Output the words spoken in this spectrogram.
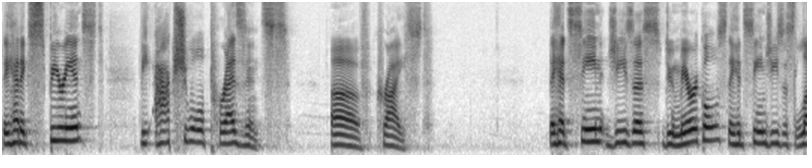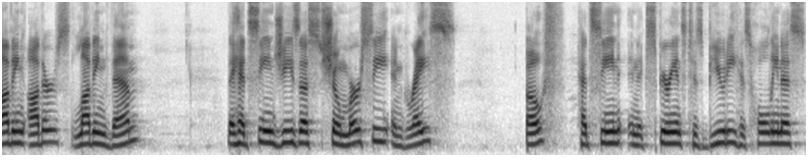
they had experienced the actual presence of Christ. They had seen Jesus do miracles. They had seen Jesus loving others, loving them. They had seen Jesus show mercy and grace. Both had seen and experienced his beauty, his holiness,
